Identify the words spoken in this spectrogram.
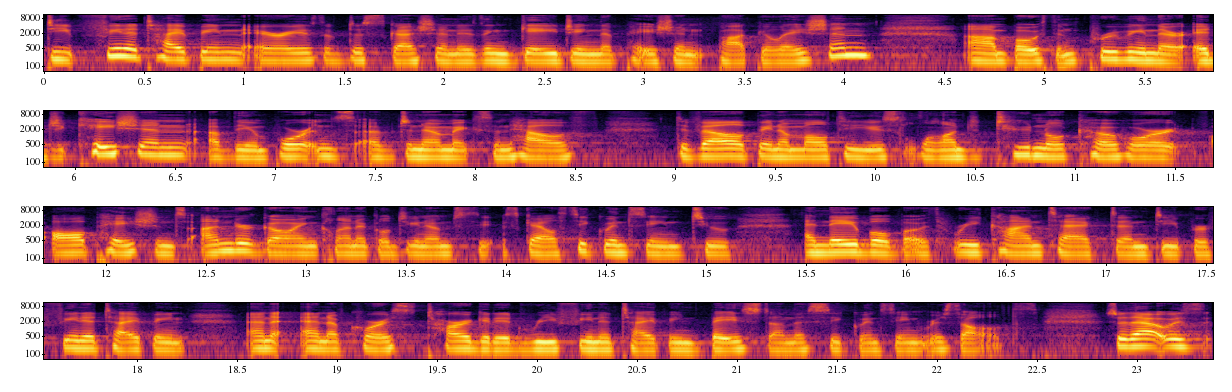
deep phenotyping areas of discussion, is engaging the patient population, um, both improving their education of the importance of genomics and health developing a multi-use longitudinal cohort of all patients undergoing clinical genome scale sequencing to enable both recontact and deeper phenotyping, and, and of course targeted rephenotyping based on the sequencing results. So that was,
